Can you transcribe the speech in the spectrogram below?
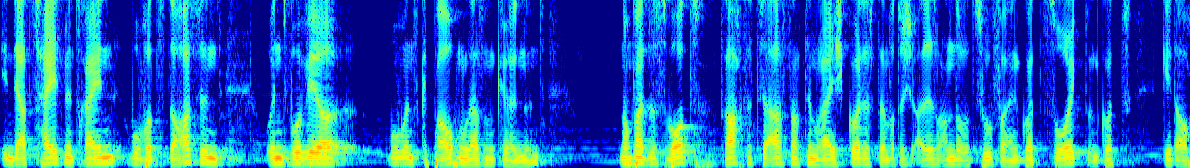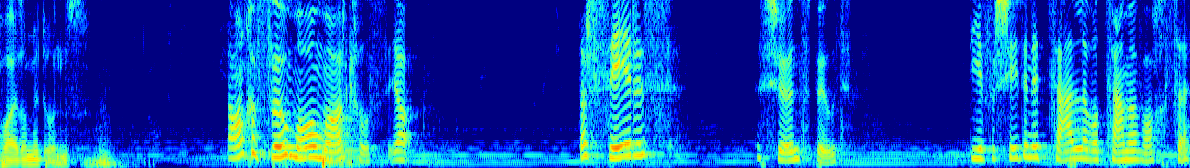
in der Zeit mit rein, wo wir da sind und wo wir, wo wir uns gebrauchen lassen können. Und nochmal das Wort, trachtet zuerst nach dem Reich Gottes, dann wird euch alles andere zufallen. Gott sorgt und Gott geht auch weiter mit uns. Danke vielmals, Markus. Ja. Das ist sehr ein, ein schönes Bild die verschiedenen Zellen, die zusammenwachsen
